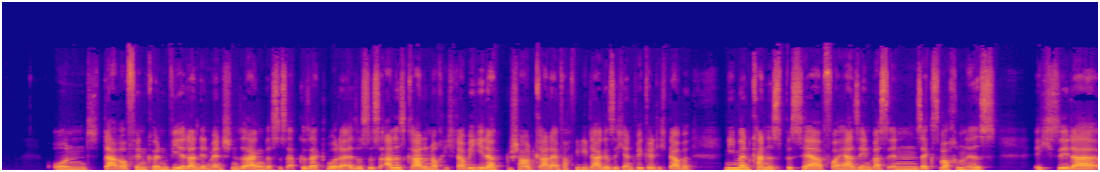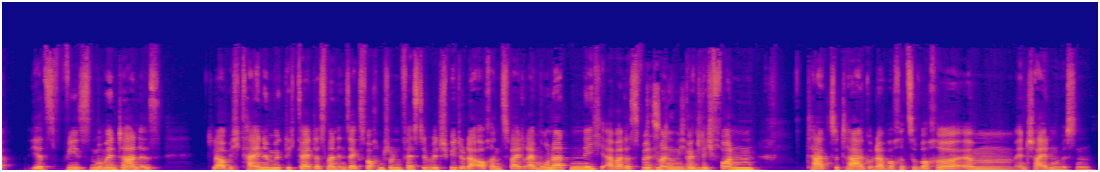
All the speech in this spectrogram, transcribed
Und daraufhin können wir dann den Menschen sagen, dass es abgesagt wurde. Also es ist alles gerade noch, ich glaube, jeder schaut gerade einfach, wie die Lage sich entwickelt. Ich glaube, niemand kann es bisher vorhersehen, was in sechs Wochen ist. Ich sehe da jetzt, wie es momentan ist, glaube ich, keine Möglichkeit, dass man in sechs Wochen schon ein Festival spielt oder auch in zwei, drei Monaten nicht. Aber das wird das man wirklich von Tag zu Tag oder Woche zu Woche ähm, entscheiden müssen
